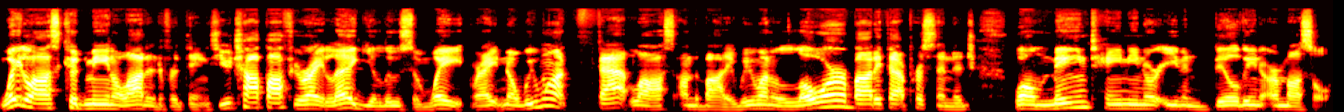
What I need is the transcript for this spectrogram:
weight loss could mean a lot of different things. You chop off your right leg, you lose some weight, right? No, we want fat loss on the body. We want to lower our body fat percentage while maintaining or even building our muscle.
